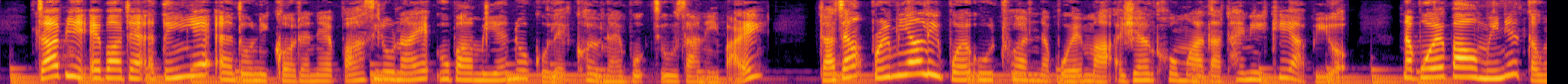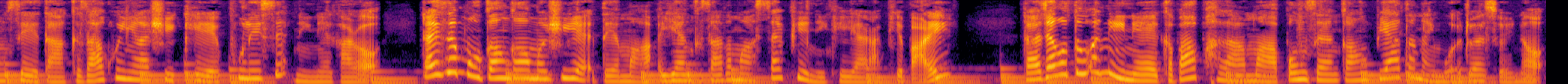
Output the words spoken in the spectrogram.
။ဒါပြင် Everton အသင်းရဲ့ Anthony Gordon နဲ့ Barcelona ရဲ့ Aubameyang တို့ကိုလည်းခေါ်ယူနိုင်ဖို့ကြိုးစားနေပါတယ်။ ဒါကြောင့်ပရီးမီးယားလိပွဲဦးထွက်နှစ်ပွဲမှာအရန်ခုံမှသာထိုင်နေခဲ့ရပြီးတော့နှစ်ပွဲပေါင်းမိနစ်30သာကစားခွင့်ရရှိခဲ့တဲ့ဖူလီစစ်အနေနဲ့ကတော့တိုက်စစ်မှုကောင်းကောင်းမရှိတဲ့အသင်းမှာအရန်ကစားသမားဆက်ဖြစ်နေခဲ့ရတာဖြစ်ပါတယ်။ဒါကြောင့်သူ့အနေနဲ့ကမ္ဘာဖလားမှာပုံစံကောင်းပြသနိုင်မှုအတွက်ဆိုရင်တော့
